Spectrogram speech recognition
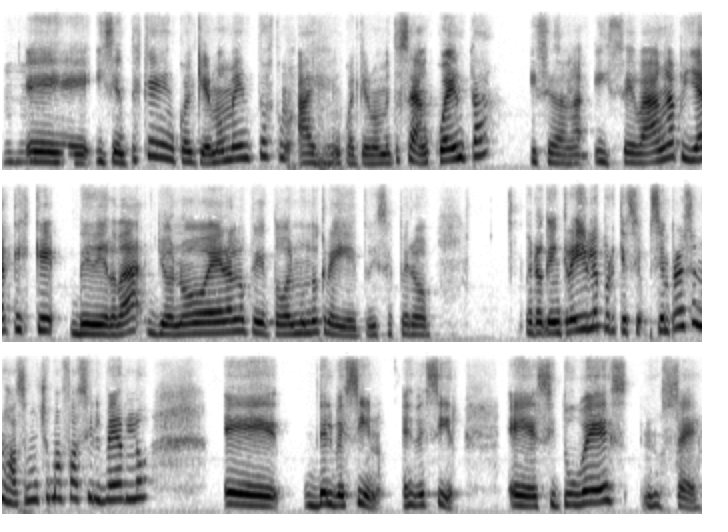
Eh, y sientes que en cualquier momento es como, ay, en cualquier momento se dan cuenta y se, van y se van a pillar que es que de verdad yo no era lo que todo el mundo creía. Y tú dices, pero pero qué increíble porque siempre se nos hace mucho más fácil verlo eh, del vecino. Es decir, eh, si tú ves, no sé,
